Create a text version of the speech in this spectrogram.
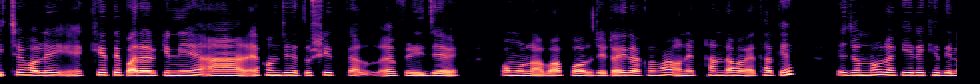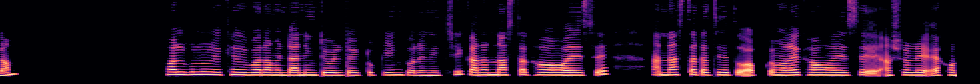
ইচ্ছে হলেই খেতে পারে আর কি নিয়ে। আর এখন যেহেতু শীতকাল ফ্রিজে কমলা বা ফল যেটাই রাখা হয়, অনেক ঠান্ডা হয়ে থাকে। এজন্য র‍্যাকে রেখে দিলাম। ফলগুলো রেখে এবার আমি ডাইনিং টেবিলটা একটু ক্লিন করে নিচ্ছি। কারণ নাস্তা খাওয়া হয়েছে। আর নাস্তাটা যেহেতু অফ ক্যামেরায় খাওয়া হয়েছে, আসলে এখন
